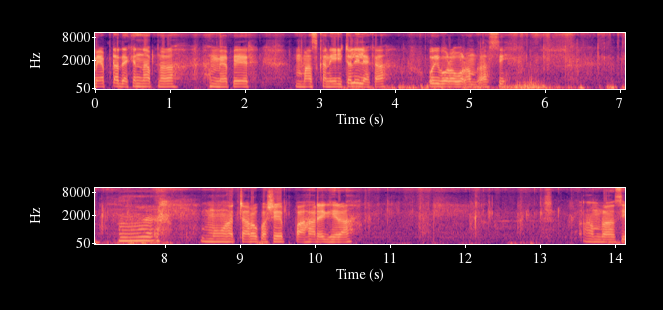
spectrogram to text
ম্যাপটা দেখেন না আপনারা? ম্যাপের মাঝখানে ইটালি লেখা, ওই বরাবর আমরা আছি। চারপাশে পাহাড়ে ঘেরা। আমরা আছি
